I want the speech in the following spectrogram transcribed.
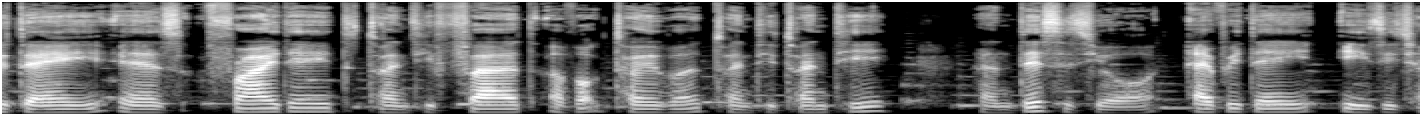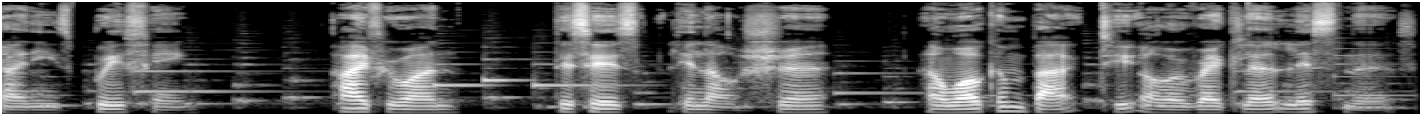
Today is Friday, the 23rd of October 2020, and this is your Everyday Easy Chinese briefing. Hi everyone, this is Lin Lao Shi, and welcome back to our regular listeners.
